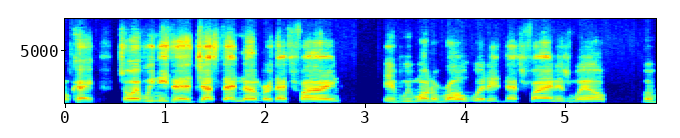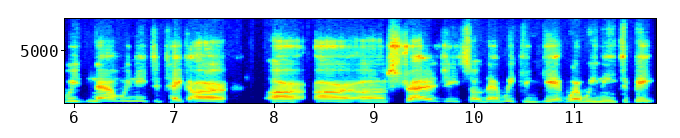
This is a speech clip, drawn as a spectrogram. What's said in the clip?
Okay. So if we need to adjust that number, that's fine. If we want to roll with it, that's fine as well. But we now we need to take our our our uh, strategy so that we can get where we need to be.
